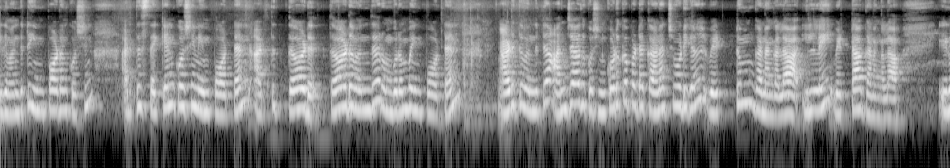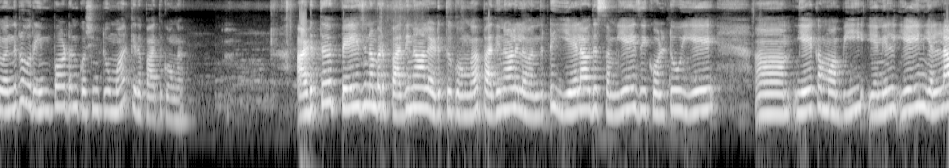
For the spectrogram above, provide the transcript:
இது வந்துட்டு இம்பார்ட்டன்ட் கொஷின் அடுத்து செகண்ட் கொஷின் இம்பார்ட்டன்ட் அடுத்து தேர்டு தேர்டு வந்து ரொம்ப ரொம்ப இம்பார்ட்டன்ட் அடுத்து வந்துட்டு அஞ்சாவது கொஷின் கொடுக்கப்பட்ட கணச்சோடிகள் வெட்டும் கணங்களா? இல்லை வெட்டா கணங்களா? இது வந்துட்டு ஒரு இம்பார்ட்டன்ட் கொஷின் டூ மார்க் இதை பார்த்துக்கோங்க. அடுத்து பேஜ் நம்பர் பதினாலு எடுத்துக்கோங்க. பதினாலில் வந்துட்டு ஏழாவது sum. A is equal to A A comma B எனில் ஏயின் எல்லா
